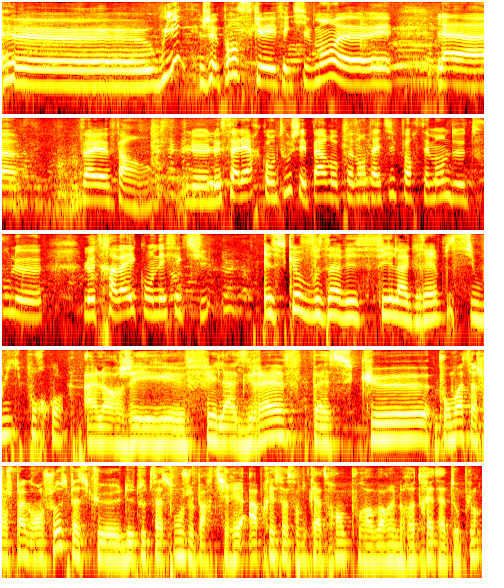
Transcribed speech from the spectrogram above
Euh, oui, je pense que effectivement, euh, la, enfin, le, le salaire qu'on touche n'est pas représentatif forcément de tout le, le travail qu'on effectue. Est-ce que vous avez fait la grève? Si oui, pourquoi? Alors j'ai fait la grève parce que pour moi ça change pas grand chose parce que de toute façon je partirai après 64 ans pour avoir une retraite à taux plein.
